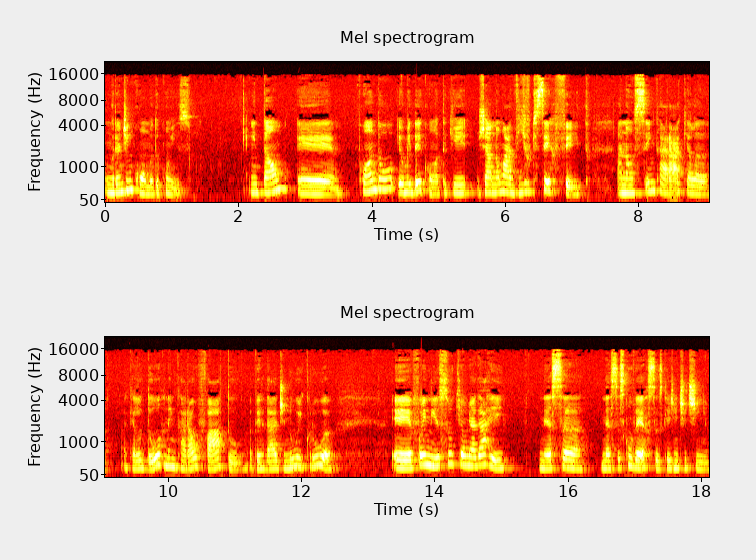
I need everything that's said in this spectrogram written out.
um grande incômodo com isso. Então, é, quando eu me dei conta que já não havia o que ser feito, a não ser encarar aquela, aquela dor, né, encarar o fato, a verdade nua e crua, é, foi nisso que eu me agarrei, nessa, nessas conversas que a gente tinha.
